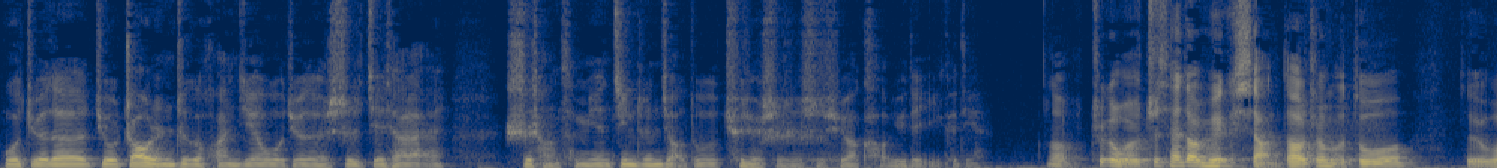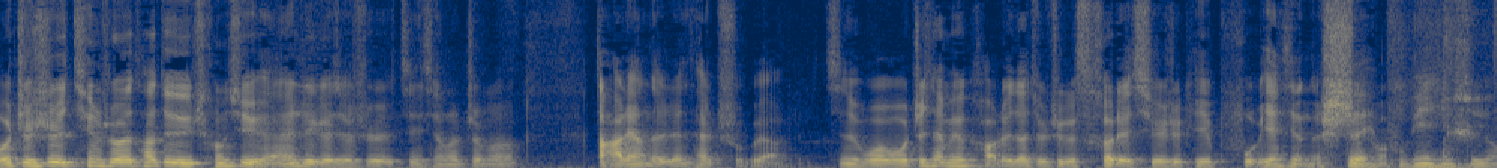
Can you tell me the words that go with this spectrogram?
我觉得就招人这个环节，我觉得是接下来市场层面竞争角度确确实实是需要考虑的一个点。哦，这个我之前倒没想到这么多，对我只是听说他对于程序员这个就是进行了这么大量的人才储备啊，其实我我之前没有考虑到，就这个策略其实是可以普遍性的适用，普遍性适用。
